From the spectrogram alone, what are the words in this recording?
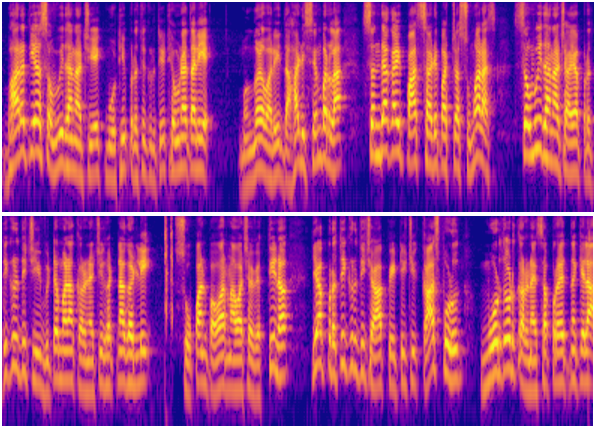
भारतीय संविधानाची एक मोठी प्रतिकृती ठेवण्यात आली आहे. मंगळवारी दहा डिसेंबरला संध्याकाळी पाच साडेपाचच्या सुमारास संविधानाच्या या प्रतिकृतीची विटंबना करण्याची घटना घडली. सोपान पवार नावाच्या व्यक्तीनं या प्रतिकृतीच्या पेटीची काच फोडून मोडतोड करण्याचा प्रयत्न केला.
